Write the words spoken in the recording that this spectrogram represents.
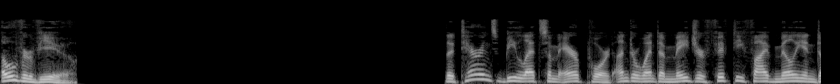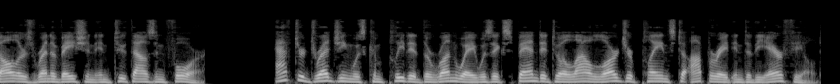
Overview The Terence B. Lettsome Airport underwent a major $55 million renovation in 2004. After dredging was completed the runway was expanded to allow larger planes to operate into the airfield.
